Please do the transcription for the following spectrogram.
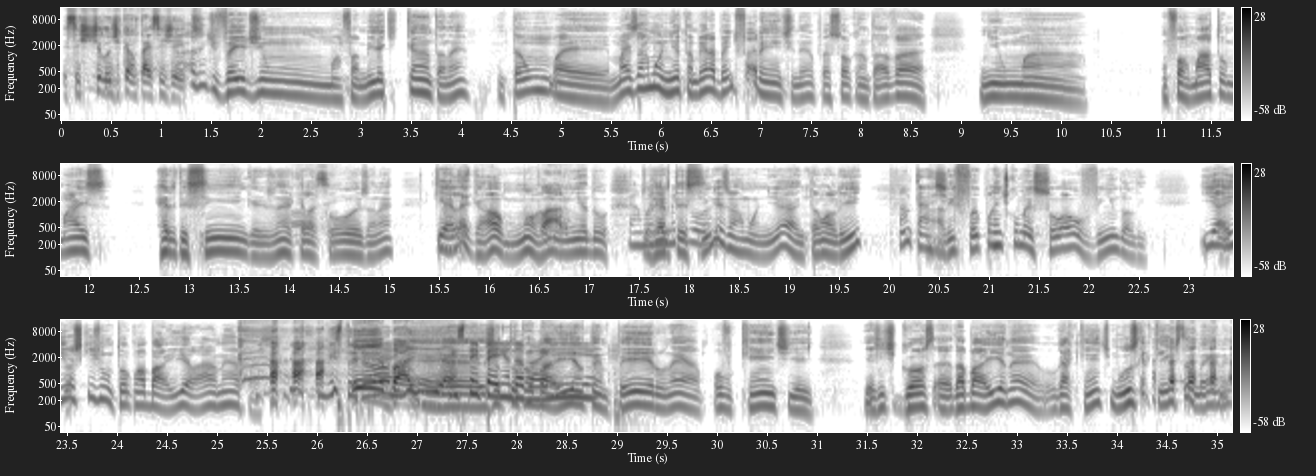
esse estilo de cantar esse jeito? A gente veio de um, uma família que canta, né? Então, é, mas a harmonia também era bem diferente, né? O pessoal cantava em uma, um formato mais heritage singers, né? Aquela ah, coisa, né? Que é legal, uma claro. harmonia do, do é heritage singers, uma harmonia, então ali... Fantástico. Ali foi quando a gente começou a ouvindo ali. E aí eu acho que juntou com a Bahia lá, né, rapaz? Misturou. Ei, né? Bahia. É, Esse temperinho da Bahia. Bahia. O tempero, né? O povo quente. E, e a gente gosta é, da Bahia, né? Lugar quente, música quente também, né?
